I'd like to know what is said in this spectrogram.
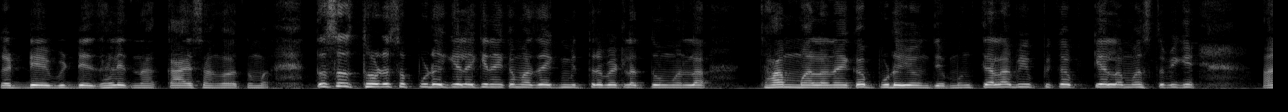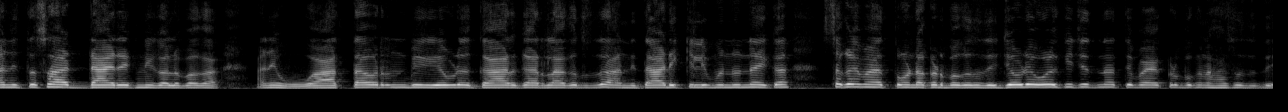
गड्डे बिड्डे झालेत ना काय सांगावं तुम्हाला. तसंच थोडंसं पुढं गेलं की नाही का माझा एक मित्र भेटला. तो म्हणला थांब मला नाही का पुढे येऊन दे. मग त्याला बी पिकअप केलं मस्तपैकी. आणि तसा डायरेक्ट निघालो बघा. आणि वातावरण बी एवढं गार गार लागत होतं आणि दाढी केली म्हणून नाही का सगळे माझ्या तोंडाकडे बघत होते. जेवढे ओळखीचे आहेत ना ते माझ्याकडे बघून हसत होते.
